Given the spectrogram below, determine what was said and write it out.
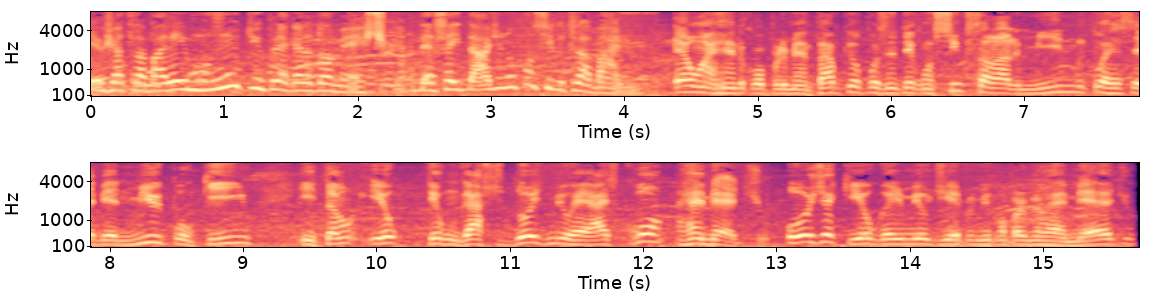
Eu já trabalhei muito empregada doméstica. Dessa idade não consigo trabalho. É uma renda complementar porque eu aposentei com cinco salários mínimos, estou recebendo mil e pouquinho. Então eu tenho um gasto de dois mil reais com remédio. Hoje aqui eu ganho meu dinheiro para me comprar meu remédio.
